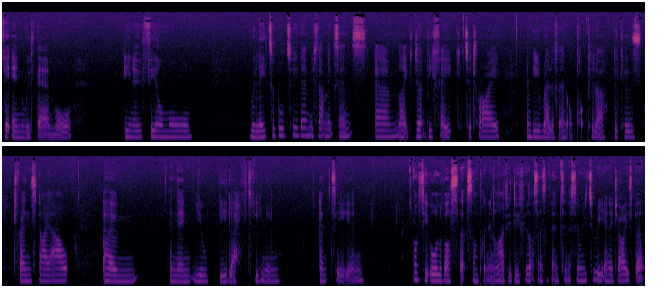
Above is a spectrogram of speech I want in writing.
fit in with them or you know feel more relatable to them if that makes sense um, like don't be fake to try and be relevant or popular because trends die out, um, and then you'll be left feeling empty. And obviously, all of us at some point in our life, we do feel that sense of emptiness, and we need to re energize. But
